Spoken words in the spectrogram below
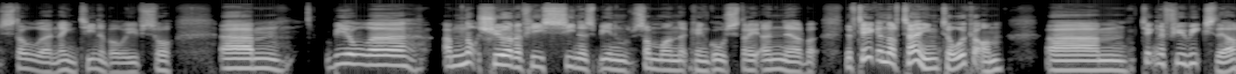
still uh, nineteen, I believe. So um, we'll. Uh, I'm not sure if he's seen as being someone that can go straight in there, but they've taken their time to look at him. Um, taking a few weeks there,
